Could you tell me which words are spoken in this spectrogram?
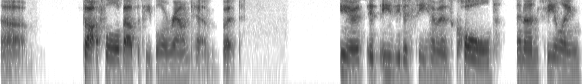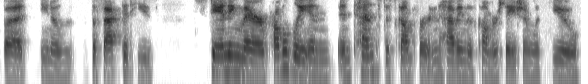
um, thoughtful about the people around him but you know it's it's easy to see him as cold and unfeeling but you know the fact that he's standing there probably in intense discomfort and having this conversation with you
